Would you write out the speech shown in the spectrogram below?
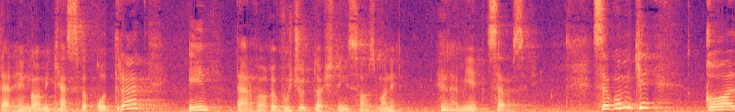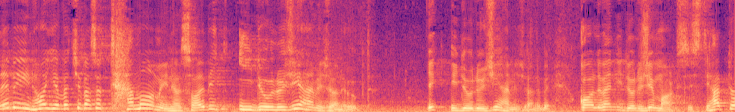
در هنگام کسب قدرت این در واقع وجود داشته این سازمان هرمی سراسری. سوم که قالب اینها یه وچه بسا تمام اینها صاحب یک ایدئولوژی همه جانبه بودن. یک ایدئولوژی همه جانبه. غالبا ایدئولوژی مارکسیستی. حتی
